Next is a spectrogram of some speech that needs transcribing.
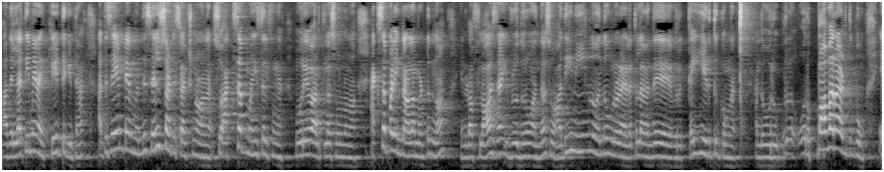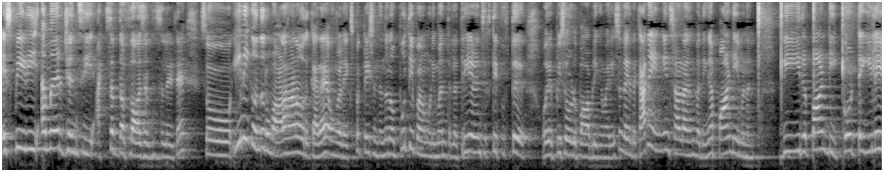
அது எல்லாத்தையுமே நான் கேட்டுக்கிட்டேன். அட் சேம் டைம் வந்து செல்ஃப் சாட்டிஸ்ஃபேக்ஷன் ஆனேன் ஸோ அக்செப்ட் மை செல்ஃபுங்க ஒரே வாரத்தில் சொல்லணும் அக்செப்ட் பண்ணிக்கனால மட்டும்தான் என்னோட ஃப்ளாஸ் தான் இவ்வளோ தூரம் வந்தேன் ஸோ அதையும் நீங்களும் வந்து உங்களோட இடத்துல வந்து ஒரு கை எடுத்துக்கோங்க. அந்த ஒரு ஒரு- ஒரு பவராக எடுத்துப்போம். SPD emergency accept the flash அப்படின்னு சொல்லிட்டு. ஸோ இன்னைக்கு வந்து ரொம்ப அழகான ஒரு கதை. உங்களோட எக்ஸ்பெக்டேஷன்ஸ் வந்து நான் பூர்த்தி பண்ண முடியுமான்னு தெரியல. த்ரீ ஹண்ட்ரட் சிக்ஸ்டி ஃபிஃப்த் ஒரு எபிசோடுப்பா அப்படிங்கிற மாதிரி. ஸோ இந்த கதை எங்கேயும் ஸ்டார்ட் ஆகுதுன்னு பார்த்தீங்கன்னா பாண்டிய மன்னன் வீர பாண்டி கோட்டையிலே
